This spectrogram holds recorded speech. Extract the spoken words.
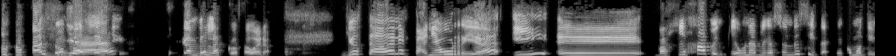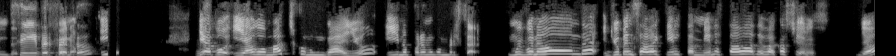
algo pasa que cambian las cosas. Bueno, yo estaba en España aburrida y eh, bajé Happen, que es una aplicación de citas, que es como Tinder. Sí, perfecto. y, ya, pues, y hago match con un gallo y nos ponemos a conversar. Muy buena onda. Y yo pensaba que él también estaba de vacaciones, ¿ya?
